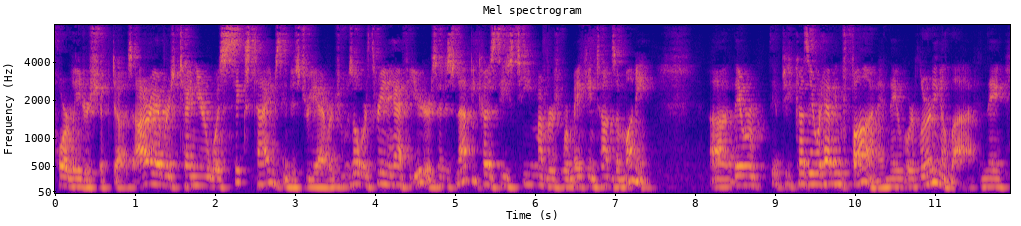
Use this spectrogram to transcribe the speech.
poor leadership does. Our average tenure was six times industry average. It was over three and a half years. And it's not because these team members were making tons of money. Uh, they were because they were having fun and they were learning a lot and they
